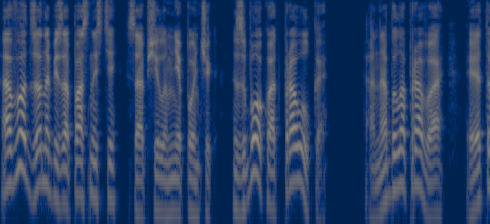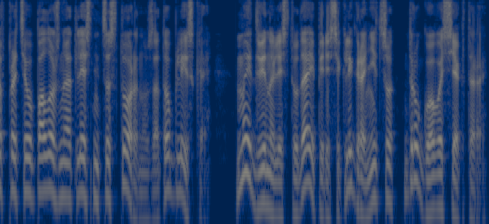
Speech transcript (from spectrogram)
«А вот зона безопасности», — сообщила мне Пончик, — «сбоку от проулка». Она была права. Это в противоположную от лестницы сторону, зато близко. Мы двинулись туда и пересекли границу другого сектора.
